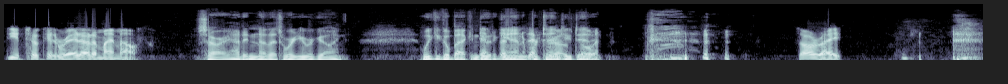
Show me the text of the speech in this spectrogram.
You took it right out of my mouth. Sorry, I didn't know that's where you were going. We could go back and do Yeah, it again and pretend you did was it. It's all right.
